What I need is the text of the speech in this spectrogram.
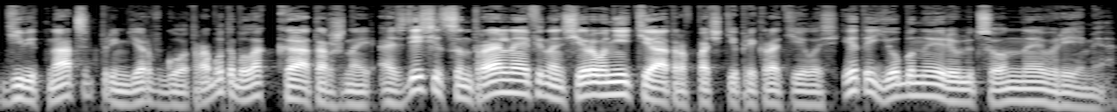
19 премьер в год. Работа была каторжной, а здесь и центральное финансирование театров почти прекратилось. Это ебаное революционное время.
